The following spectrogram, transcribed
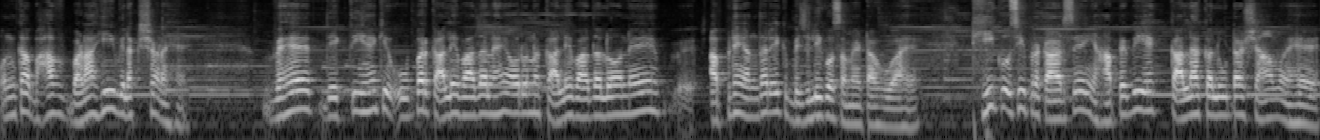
उनका भाव बड़ा ही विलक्षण है। वह देखती हैं कि ऊपर काले बादल हैं और उन काले बादलों ने अपने अंदर एक बिजली को समेटा हुआ है। ठीक उसी प्रकार से यहाँ पे भी एक काला कलूटा शाम है,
